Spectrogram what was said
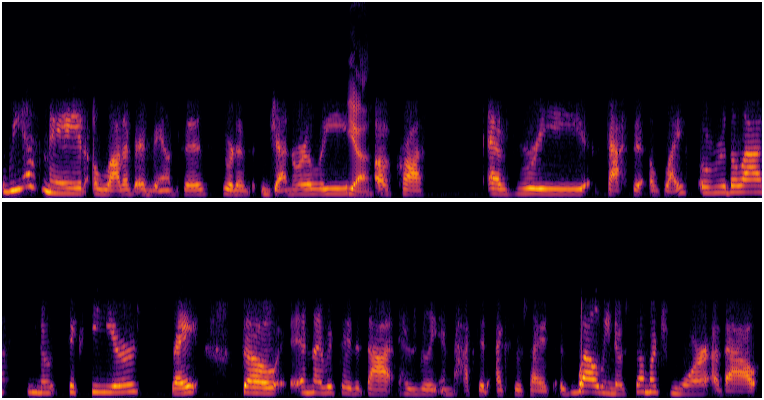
we have made a lot of advances, sort of generally yeah. across every facet of life over the last, you know, 60 years, right? So, and I would say that that has really impacted exercise as well. We know so much more about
